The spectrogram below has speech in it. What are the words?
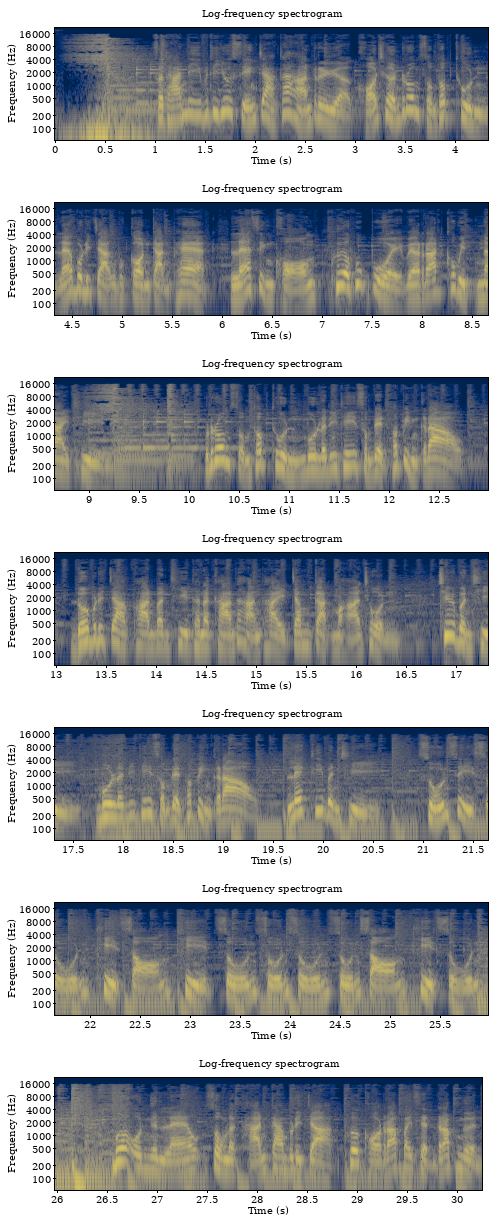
สถานีวิทยุเสียงจากทหารเรือขอเชิญร่วมสมทบทุน และบริจาคอุปกรณ์การแพทย์ และสิ่งของเพื่อผู้ป่วยไวรัสโควิด -19 ร่วมสมทบทุนมูลนิธิสมเด็จพระปิ่นเกล้า โดยบริจาคผ่านบัญชีธนาคารทหารไทยจำกัดมหาชน ชื่อบัญชี มูลนิธิสมเด็จพระปิ่นเกล้า เลขที่บัญชี 040ขีด2ขีด00002ขีด0เมื่อโอนเงินแล้วส่งหลักฐานการบริจาคเพื่อขอรับใบเสร็จรับเงิน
